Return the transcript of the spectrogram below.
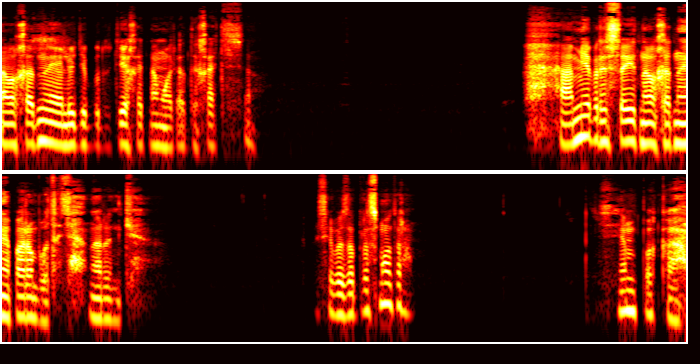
На выходные люди будут ехать на море отдыхать. Все. А мне предстоит на выходные поработать на рынке. Спасибо за просмотр. Всем пока.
